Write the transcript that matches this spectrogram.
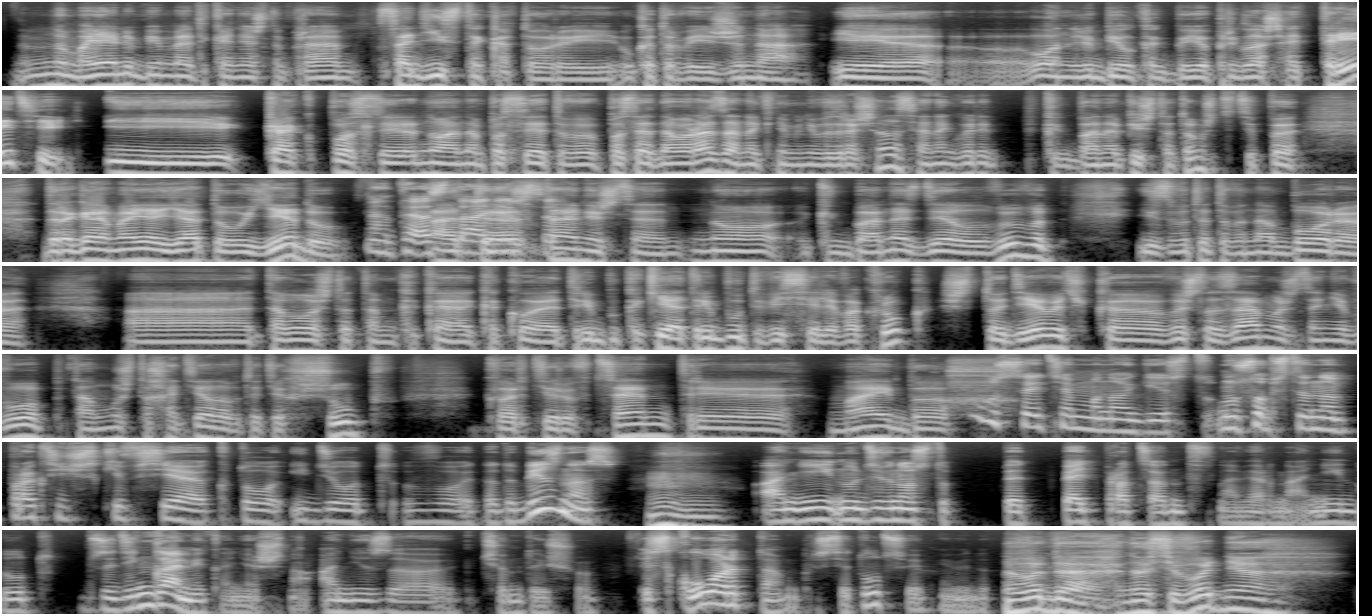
ну, моя любимая, это, конечно, про садиста, который, у которого есть жена. И э, он любил как бы ее приглашать третий. И как после, ну, она после этого, после одного раза она к нему не возвращалась, и она говорит, как бы она пишет о том, что, типа, дорогая моя, я-то уеду, а ты останешься. А ты останешься. Но как бы она сделала вывод из вот этого набора а, того, что там какая, какой атрибу, какие атрибуты висели вокруг, что девочка вышла замуж за него, потому что хотела вот этих шуб, квартиру в центре, Майбах. Ну, с этим многие, ну, собственно, практически все, кто идет в этот бизнес, угу. они, ну, 95 5%, наверное, они идут за деньгами, конечно, а не за чем-то еще. Эскорт, там, проституцию, я имею в виду. Ну вот да, но сегодня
